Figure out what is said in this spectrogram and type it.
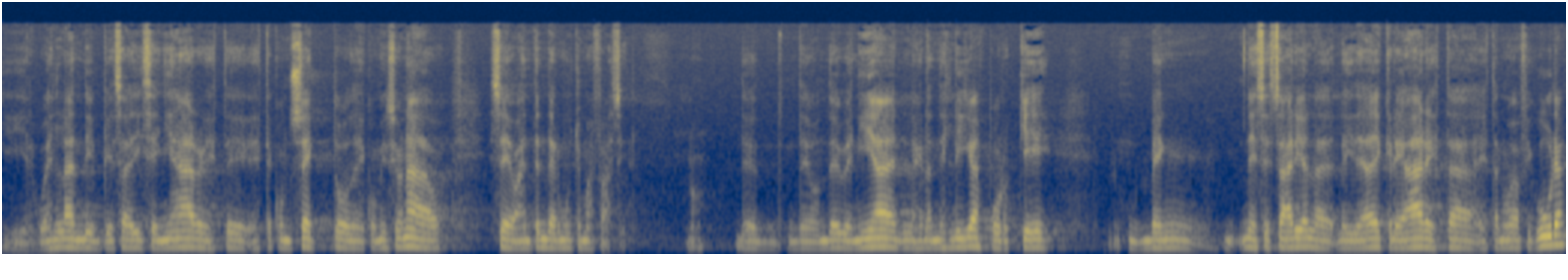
y el juez Landis empieza a diseñar este, este concepto de comisionado, se va a entender mucho más fácil. De, de dónde venía las grandes ligas, por qué ven necesaria la, idea de crear esta, esta, nueva figura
